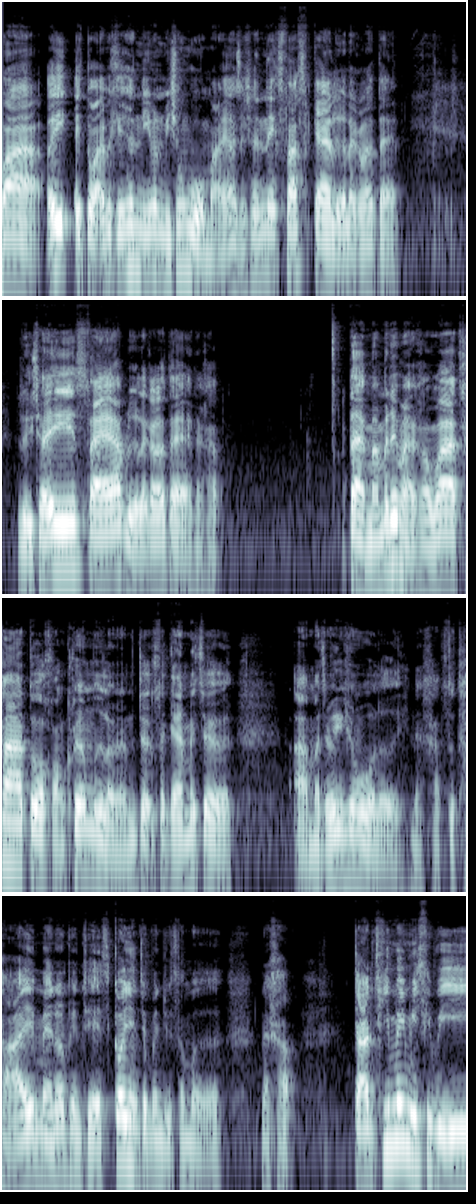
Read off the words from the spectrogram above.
ว่า เอ้ยไอตัวแอปพลิเคชันนี้มันมีช่องโหว่ไหมอาจจะใช้ Nexus Scan หรืออะไรก็แล้วแต่ หรือใช้ s a p หรืออะไรก็แล้วแต่นะครับ แต่มันไม่ได้หมายความว่าถ้าตัวของเครื่องมือเหล่านั้นจะสแกนไม่เจออ่ามันจะไม่มีช่องโหว่เลยนะครับ สุดท้าย manual pen test ก็ยังจะเป็นอยู่เสมอนะครับ การที่ไม่มี CVE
